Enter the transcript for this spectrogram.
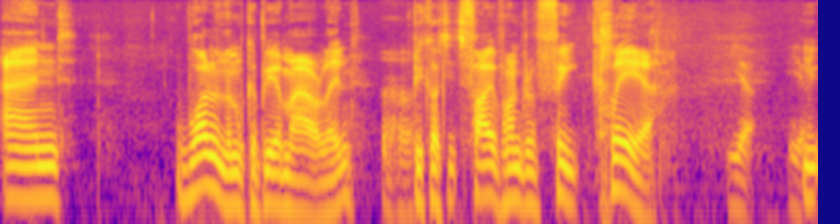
and one of them could be a Marilyn Uh-huh. because it's 500 feet clear. Yeah. Yeah. You,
